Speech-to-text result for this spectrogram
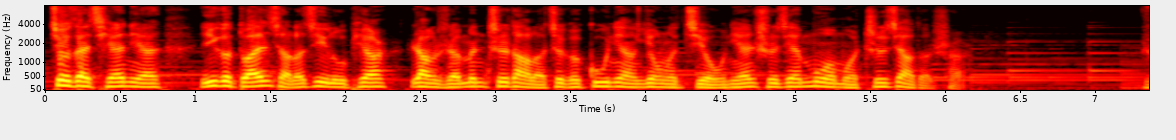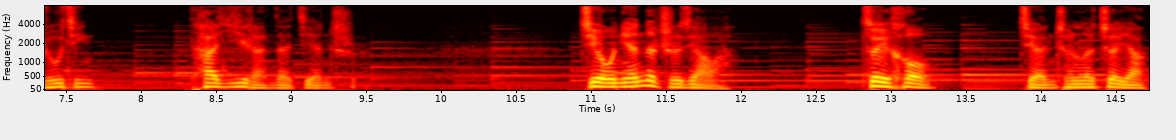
就在前年，一个短小的纪录片让人们知道了这个姑娘用了九年时间默默支教的事儿。如今，他依然在坚持。九年的支教啊，最后剪成了这样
